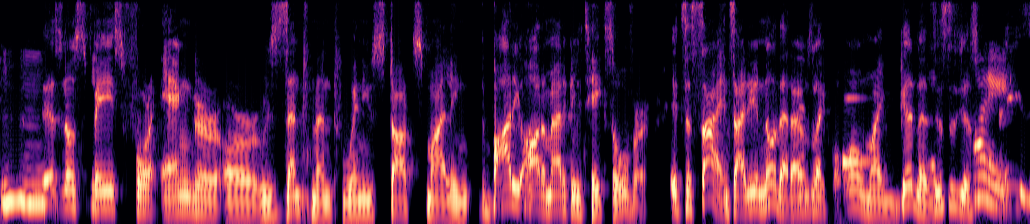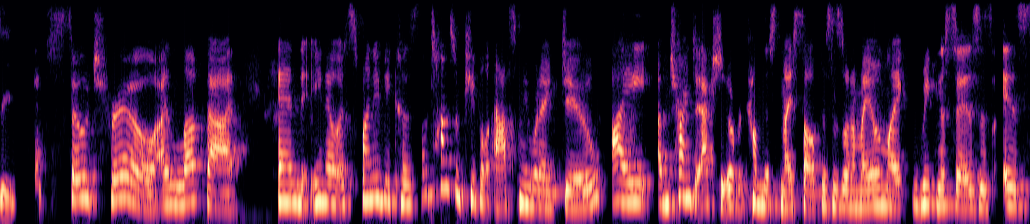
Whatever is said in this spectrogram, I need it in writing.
Mm-hmm. There's no space for anger or resentment when you start smiling. The body automatically takes over. It's a science. I didn't know that. I was like, oh my goodness, this is just right. crazy. It's so true. I love that. And you know, it's funny because sometimes when people ask me what I do, I I'm trying to actually overcome this myself. This is one of my own like weaknesses is is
